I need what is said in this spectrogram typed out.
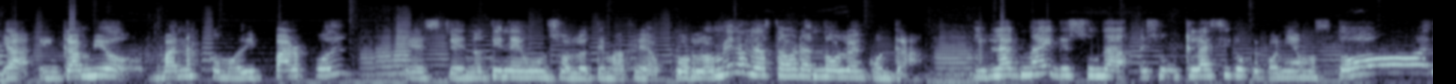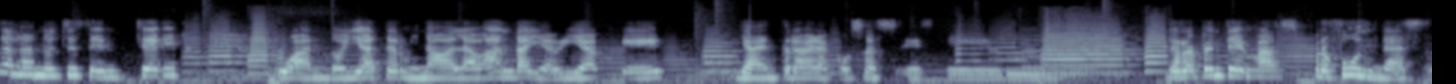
¿ya? En cambio, bandas como Deep Purple este, no tienen un solo tema feo. Por lo menos hasta ahora no lo he encontrado. Y Black Knight es, una, es un clásico que poníamos todas las noches en Sheriff cuando ya terminaba la banda y había que ya entrar a cosas este, de repente más profundas,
